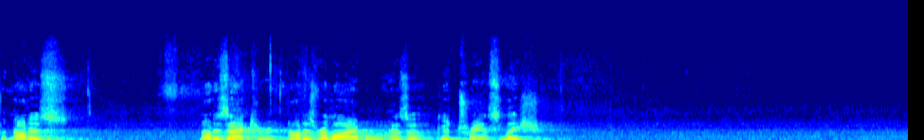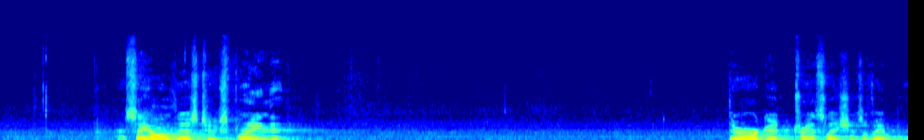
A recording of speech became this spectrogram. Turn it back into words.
but not as, not as accurate, not as reliable as a good translation. I say all of this to explain that there are good translations available.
